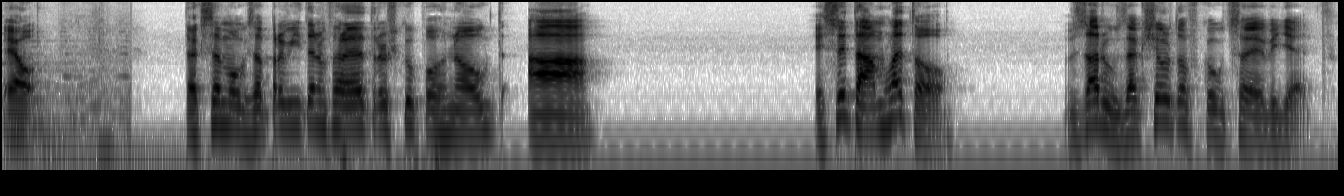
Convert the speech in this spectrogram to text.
Jo. Tak se mohl za prvý ten frajer trošku pohnout a... Jestli tamhle to Vzadu za kšeltovkou, co je vidět.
